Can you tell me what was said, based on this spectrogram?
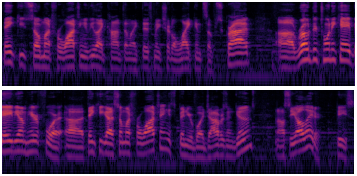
thank you so much for watching. If you like content like this, make sure to like and subscribe. Uh, road to 20k, baby. I'm here for it. Uh, thank you guys so much for watching. It's been your boy Jobbers and Goons, and I'll see y'all later. Peace.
